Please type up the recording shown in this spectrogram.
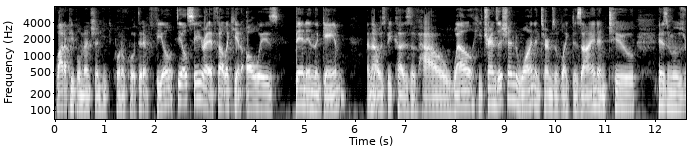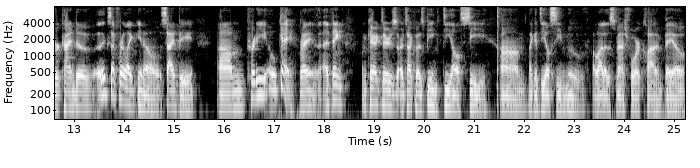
a lot of people mentioned he quote unquote didn't feel DLC, right? It felt like he had always been in the game, and that Yeah. was because of how well he transitioned. One in terms of like design, and two, his moves were kind of, except for like you know side B, um, pretty okay, right? I think when characters are talked about as being DLC, um, like a DLC move, a lot of the Smash 4, Cloud, and Bayo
